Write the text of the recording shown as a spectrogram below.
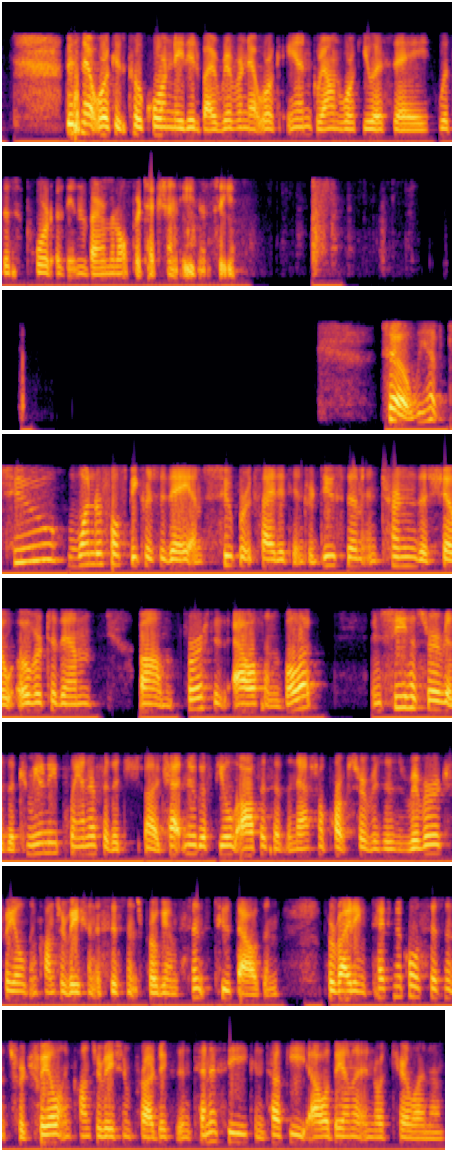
This network is co-coordinated by River Network and Groundwork USA with the support of the Environmental Protection Agency. So we have two wonderful speakers today. I'm super excited to introduce them and turn the show over to them. Um, first is Allison Bullock, and she has served as a community planner for the uh, Chattanooga Field Office of the National Park Service's River Trails and Conservation Assistance Program since 2000, providing technical assistance for trail and conservation projects in Tennessee, Kentucky, Alabama, and North Carolina.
